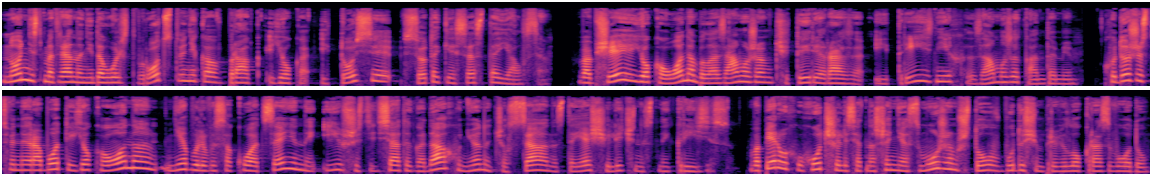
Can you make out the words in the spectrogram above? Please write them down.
Но, несмотря на недовольство родственников, брак Йоко и Тоси все-таки состоялся. Вообще, Йоко Оно была замужем четыре раза, и три из них за музыкантами. Художественные работы Йоко Оно не были высоко оценены, и в 60-х годах у нее начался настоящий личностный кризис. Во-первых, ухудшились отношения с мужем, что в будущем привело к разводу.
